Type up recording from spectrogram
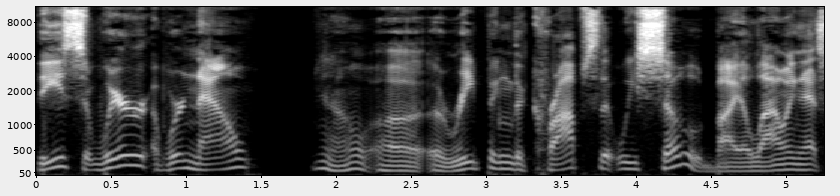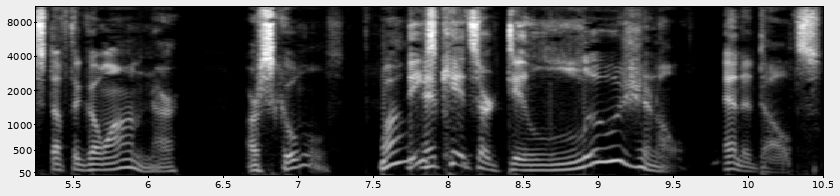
these we're we're now you know uh, reaping the crops that we sowed by allowing that stuff to go on in our our schools. Well, these it- kids are delusional and adults.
